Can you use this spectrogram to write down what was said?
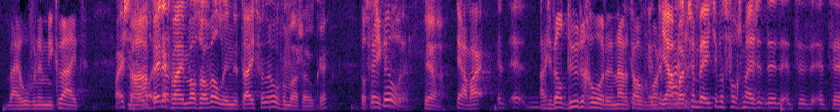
wij hoeven hem niet kwijt. Maar is dat, Maar is dat, Bergwijn was al wel in de tijd van Overmars ook, hè? Dat we speelden? Ja. Ja, maar eh, Hij is wel duurder geworden na het Overmars. de Ja, vraag maar- is een beetje, want volgens mij is het, het, het, het, het, eh,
